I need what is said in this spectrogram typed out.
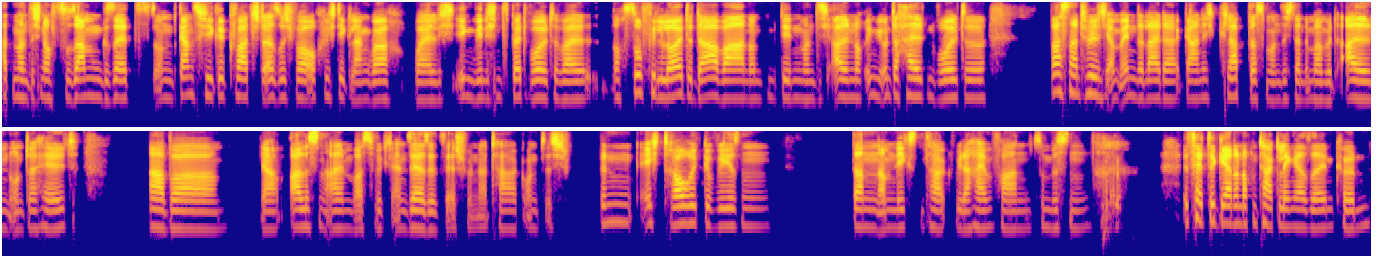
hat man sich noch zusammengesetzt und ganz viel gequatscht. Also ich war auch richtig lang wach, weil ich irgendwie nicht ins Bett wollte, weil noch so viele Leute da waren und mit denen man sich allen noch irgendwie unterhalten wollte. Was natürlich am Ende leider gar nicht klappt, dass man sich dann immer mit allen unterhält. Aber ja, alles in allem war es wirklich ein sehr, sehr, sehr schöner Tag und ich bin echt traurig gewesen, dann am nächsten Tag wieder heimfahren zu müssen. Es hätte gerne noch einen Tag länger sein können.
